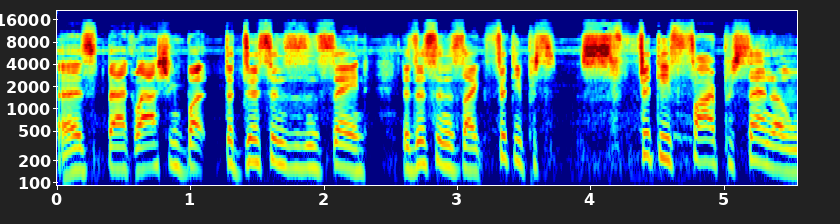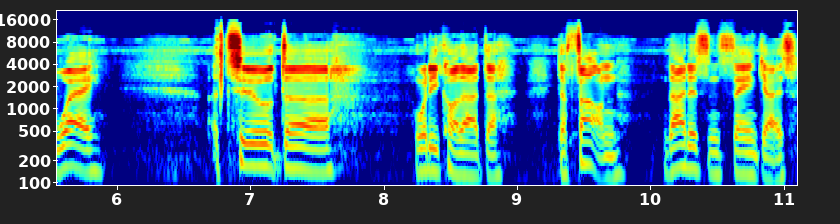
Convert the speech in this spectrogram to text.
It's backlashing, but the distance is insane. The distance is like 50, 55% of the way to the, what do you call that? The, the fountain. That is insane, guys.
